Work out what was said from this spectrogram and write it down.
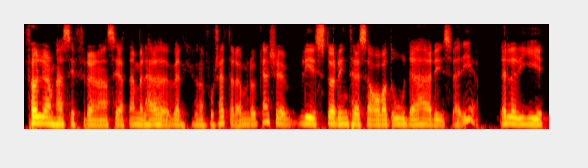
följer de här siffrorna och ser att nej, men det här verkar kunna fortsätta, där, men då kanske det blir större intresse av att odla här i Sverige. Eller i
